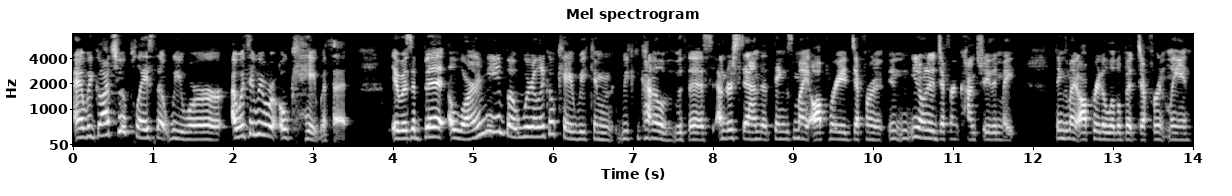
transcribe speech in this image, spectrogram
And we got to a place that we were I would say we were okay with it it was a bit alarming, but we're like, okay, we can we can kind of live with this. Understand that things might operate different, in, you know, in a different country, they might things might operate a little bit differently.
